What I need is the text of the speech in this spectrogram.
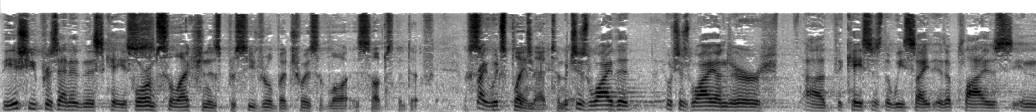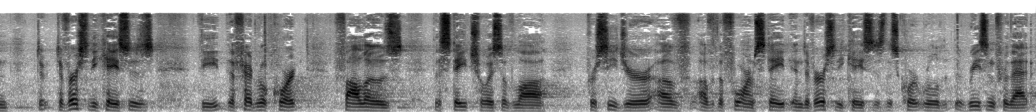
The issue presented in this case. Forum selection is procedural, but choice of law is substantive. Right. Which, Explain which, that to me. Which is why the, which is why under uh, the cases that we cite, it applies in diversity cases. The, the federal court follows the state choice of law procedure of, the forum state in diversity cases. This court ruled the reason for that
